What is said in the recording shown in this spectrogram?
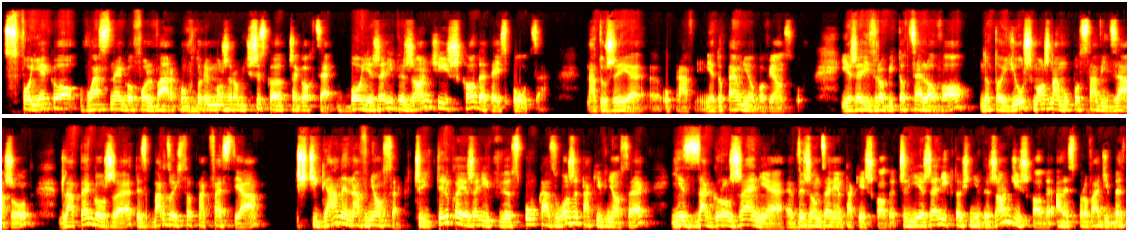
swojego własnego folwarku, w którym może robić wszystko, czego chce. Bo jeżeli wyrządzi szkodę tej spółce, nadużyje e, uprawnień, nie dopełni obowiązków, jeżeli zrobi to celowo, no to już można mu postawić zarzut, dlatego że to jest bardzo istotna kwestia, ścigany na wniosek, czyli tylko jeżeli spółka złoży taki wniosek, jest zagrożenie wyrządzeniem takiej szkody. Czyli jeżeli ktoś nie wyrządzi szkody, ale sprowadzi be,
